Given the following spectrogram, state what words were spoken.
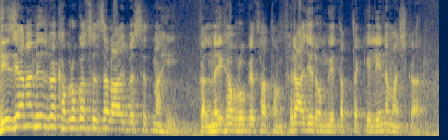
डीजियाना न्यूज़ में खबरों का सिलसिला आज बस इतना ही। कल नई खबरों के साथ हम फिर हाजिर होंगे, तब तक के लिए नमस्कार।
